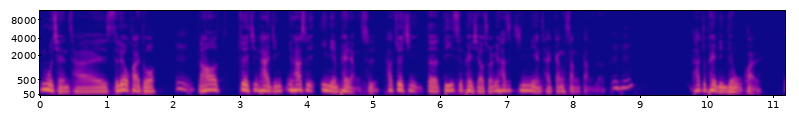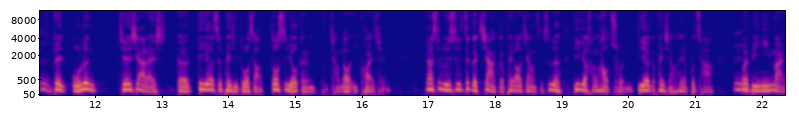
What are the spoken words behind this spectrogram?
目前才十六块多，嗯，然后最近它已经，因为它是一年配两次，它最近的第一次配息要出，因为它是今年才刚上档的，嗯哼，它就配零点五块嘞，嗯，所以无论接下来的第二次配息多少，都是有可能抢到一块钱，那是不是这个价格配到这样子，是不是第一个很好存，第二个配息好像也不差，会比你买。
